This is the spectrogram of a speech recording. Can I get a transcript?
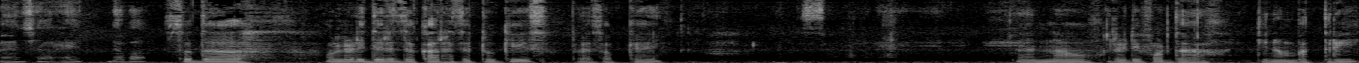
Bench right. So the already there is the car has a two keys. Press OK. And now ready for the key number three.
